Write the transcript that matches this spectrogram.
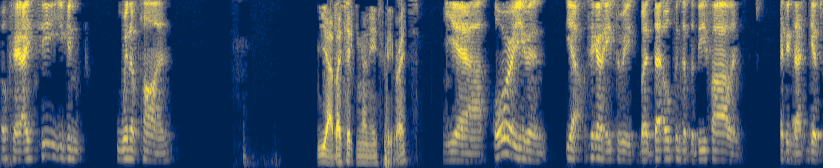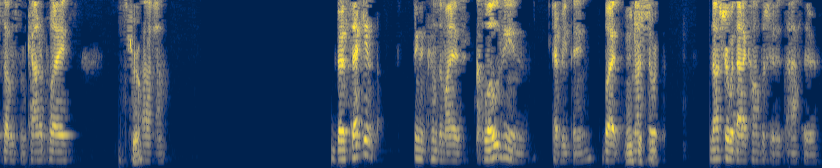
Okay, I see you can win a pawn. Yeah, by taking on a3, right? Yeah, or even yeah, take on a3, but that opens up the b file, and I think that gives some some counterplay. That's true. Uh, the second thing that comes to mind is closing everything, but I'm not sure not sure what that accomplishes after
